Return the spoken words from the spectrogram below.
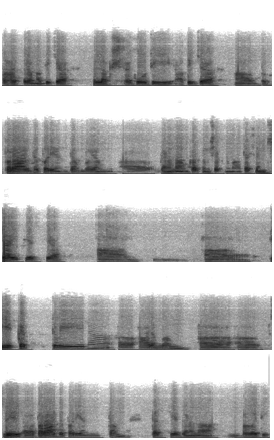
सहस्रम् अपि च, लक्षकोटि अपि च परार्धपर्यन्तं वयं गणनां कर्तुं शक्नुमः। अतः सङ्ख्या इत्यस्य एकत्वेन आरम्भम् परार्धपर्यन्तं तस्य गणना भवति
